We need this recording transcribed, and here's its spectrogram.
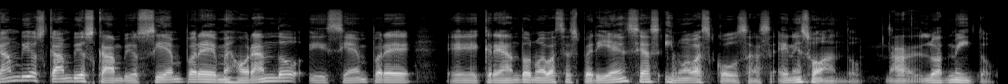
Cambios, cambios, cambios, siempre mejorando y siempre eh, creando nuevas experiencias y nuevas cosas. En eso ando, ah, lo admito.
